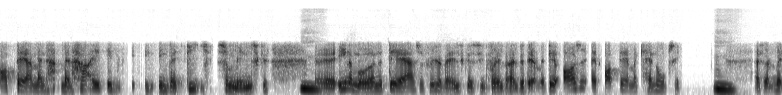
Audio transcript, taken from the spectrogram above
opdager, at man, man har et, et, en, en værdi som menneske. Mm. Øh, en af måderne, det er selvfølgelig at være elsket af sine forældre og alt det der, men det er også at opdage, at man kan nogle ting. Mm. Altså man,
